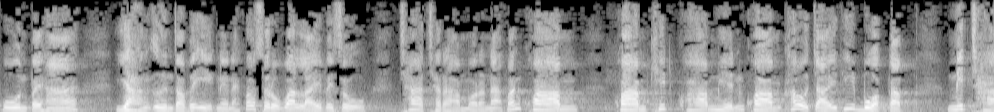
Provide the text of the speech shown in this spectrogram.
พูนไปหาอย่างอื่นต่อไปอีกเนี่ยนะก็สรุปว่าไหลไปสู่ชาติชรามรณะเพราะความความคิดความเห็นความเข้าใจที่บวกกับมิจฉา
